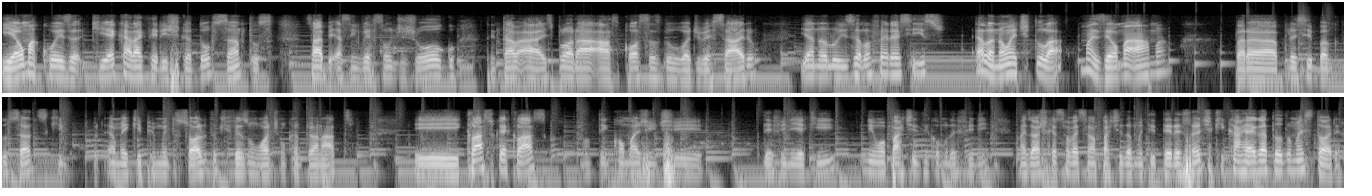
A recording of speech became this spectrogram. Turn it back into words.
e é uma coisa que é característica do Santos, sabe? Essa inversão de jogo, tentar ah, explorar as costas do adversário. E a Ana Luísa ela oferece isso. Ela não é titular, mas é uma arma para, para esse banco do Santos, que é uma equipe muito sólida, que fez um ótimo campeonato. E clássico é clássico, não tem como a gente definir aqui, nenhuma partida tem como definir, mas eu acho que essa vai ser uma partida muito interessante que carrega toda uma história.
